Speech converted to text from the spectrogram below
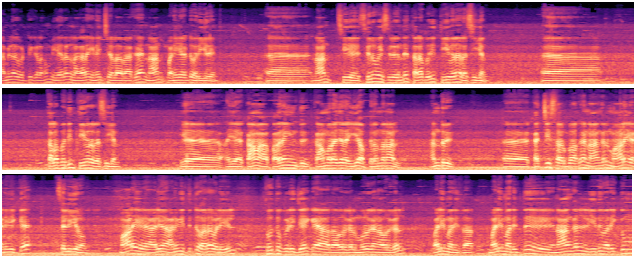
தமிழக வெற்றி கழகம் ஏரல் நகர இணைச் செயலராக நான் பணியாற்றி வருகிறேன். நான் சி சிறு வயசிலிருந்தே தளபதி தீவிர ரசிகன். தளபதியின் தளபதி தீவிர ரசிகன். ஐயா காம பதினைந்து காமராஜர் ஐயா பிறந்தநாள் அன்று கட்சி சார்பாக நாங்கள் மாலை அணிவிக்க செல்கிறோம். மாலை அணி அணிவித்துட்டு வர வழியில் தூத்துக்குடி ஜேகேஆர் அவர்கள் முருகன் அவர்கள் வழிமறித்தார். வழிமறித்து நாங்கள் இதுவரைக்கும்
